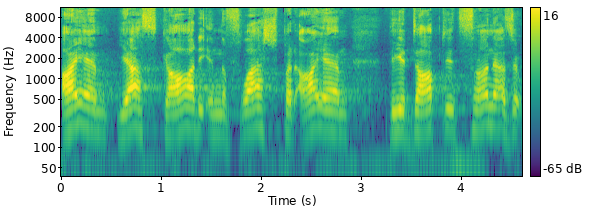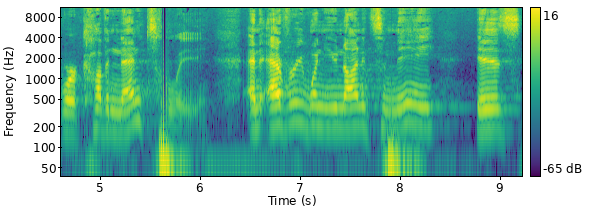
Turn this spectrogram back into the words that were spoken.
I am, yes, God in the flesh, but I am the adopted son, as it were, covenantally. And everyone united to me is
